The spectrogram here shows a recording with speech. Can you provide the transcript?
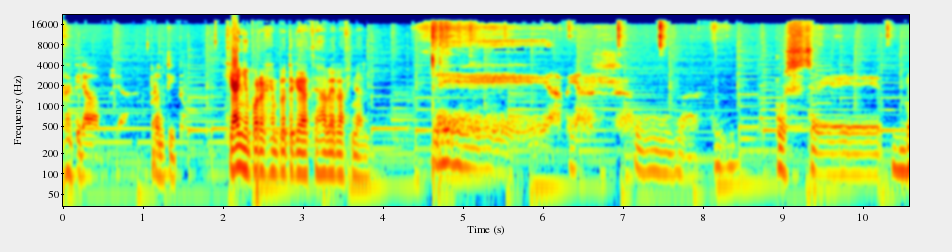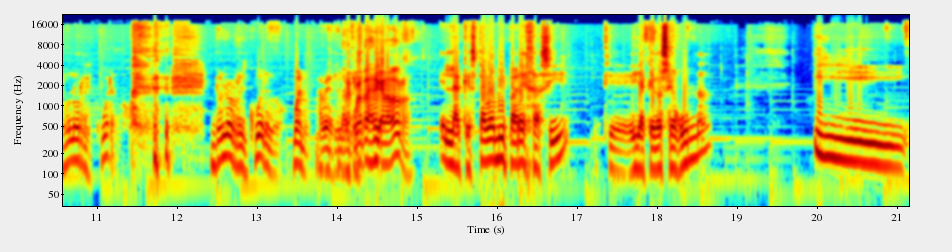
retirábamos ya prontito. ¿Qué año, por ejemplo, te quedaste a ver la final? Eh, a ver. Pues eh, no lo recuerdo. no lo recuerdo. Bueno, a ver. La ¿Recuerdas el ganador? En la que estaba mi pareja, sí, que ella quedó segunda. Y,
